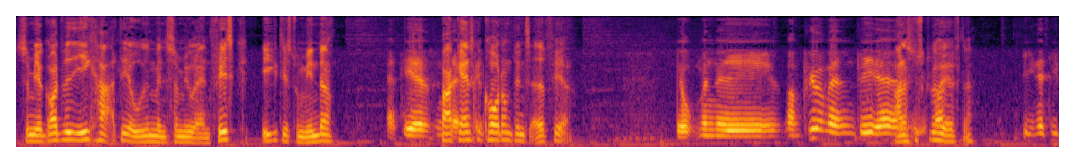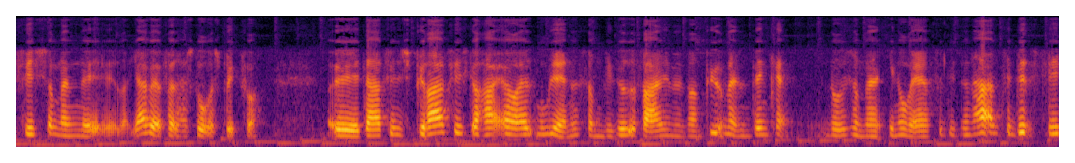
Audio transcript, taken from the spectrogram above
som jeg godt ved, I ikke har derude, men som jo er en fisk, ikke desto mindre. Ja, det er Bare ganske kort om dens adfærd. Jo, men øh, vampyrmanden, det er Anders, nu skal du høre efter. en af de fisk, som man, øh, eller jeg i hvert fald har stor respekt for. Øh, der findes piratfisk og hajer og alt muligt andet, som vi ved er farligt, men vampyrmanden, den kan noget, som er endnu værre, fordi den har en tendens til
